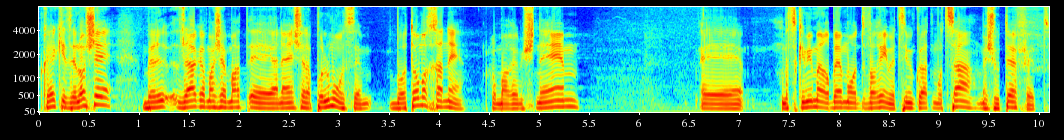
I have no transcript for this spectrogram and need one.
אוקיי? כי זה לא ש... זה אגב מה שאמרת אה, על העניין של הפולמוס, הם באותו מחנה, כלומר הם שניהם אה, מסכימים על הרבה מאוד דברים, יוצאים מנקודת מוצא משותפת.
